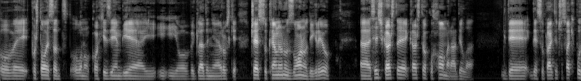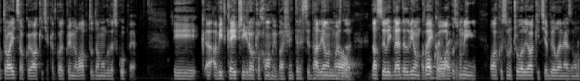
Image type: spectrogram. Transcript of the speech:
ovaj, pošto ovo je sad ono, kohezija NBA-a i, i, i ovaj, gledanje evropske, često su krenuli onu zonu da igraju. Uh, Sjećaš kao što je, kao što je Oklahoma radila, gde, gde su praktično svaki put trojica oko Jokića, kad god primi loptu, da mogu da skupe. I, a Vid Krejči igra u Oklahoma i baš me interesuje da li on možda, Da. da su ili gledali Leon Rekao Clay, je, kao ovako smo mi, ovako smo čuvali Jokića, bilo je, ne znam, ono,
